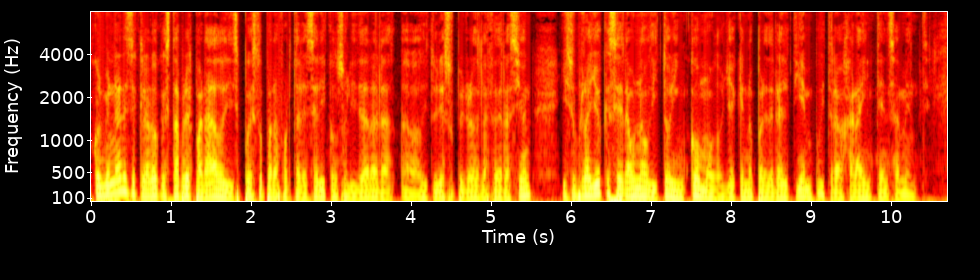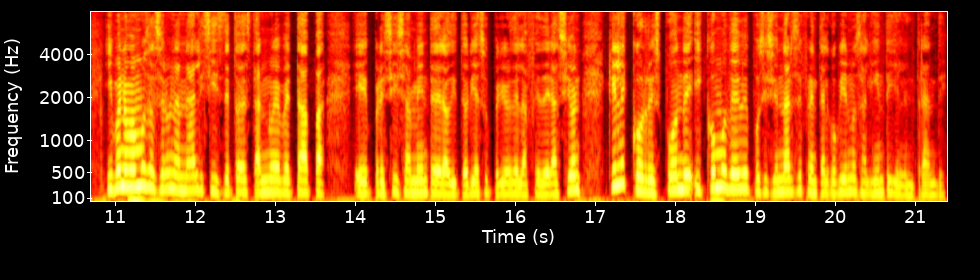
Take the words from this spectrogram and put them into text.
Colmenares declaró que está preparado y dispuesto para fortalecer y consolidar a la Auditoría Superior de la Federación y subrayó que será un auditor incómodo, ya que no perderá el tiempo y trabajará intensamente. Y bueno, vamos a hacer un análisis de toda esta nueva etapa eh, precisamente de la Auditoría Superior de la Federación, qué le corresponde y cómo debe posicionarse frente al gobierno saliente y el entrante.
